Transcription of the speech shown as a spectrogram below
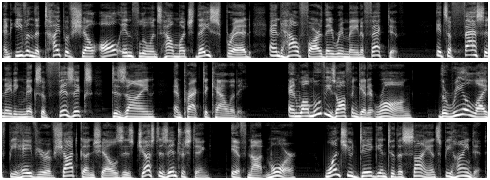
and even the type of shell all influence how much they spread and how far they remain effective. It's a fascinating mix of physics, design, and practicality. And while movies often get it wrong, the real-life behavior of shotgun shells is just as interesting, if not more, once you dig into the science behind it.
